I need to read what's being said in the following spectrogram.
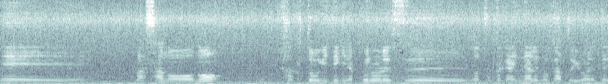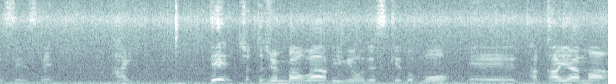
えー、まあ、佐野の格闘技的なプロレスの戦いになるのかと言われた一戦ですね。はい。でちょっと順番は微妙ですけども、えー、高山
